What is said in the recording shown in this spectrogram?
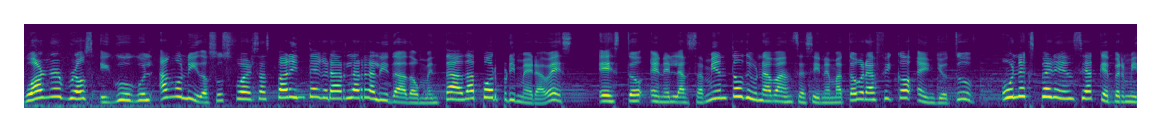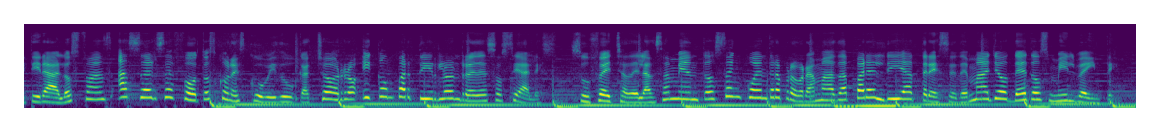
Warner Bros. y Google han unido sus fuerzas para integrar la realidad aumentada por primera vez, esto en el lanzamiento de un avance cinematográfico en YouTube, una experiencia que permitirá a los fans hacerse fotos con Scooby-Doo cachorro y compartirlo en redes sociales. Su fecha de lanzamiento se encuentra programada para el día 13 de mayo de 2020.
